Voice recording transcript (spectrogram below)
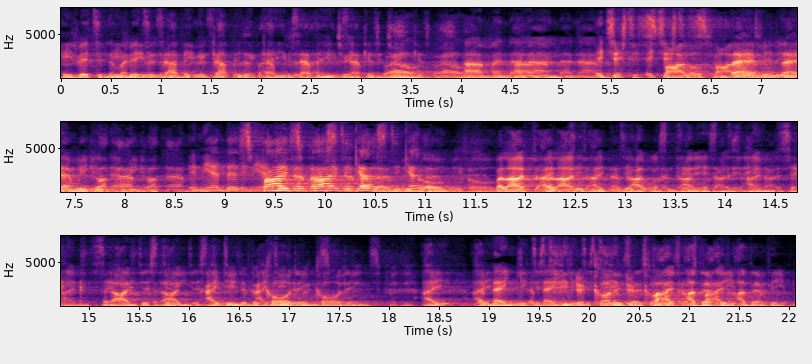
He'd written them when he was having a couple of, he was having a drink as well. Um, and then um, it just it spiraled from there really. And then we got, um, in the end, there's five of us together. Together. Well, I, I, I, I wasn't in it. I'm sick, but I'm just doing. I do the recordings. Recordings. I, I mainly just do the recordings. There's five other people.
